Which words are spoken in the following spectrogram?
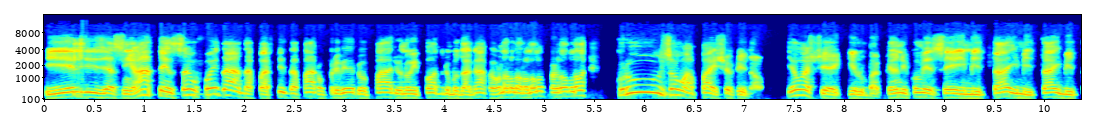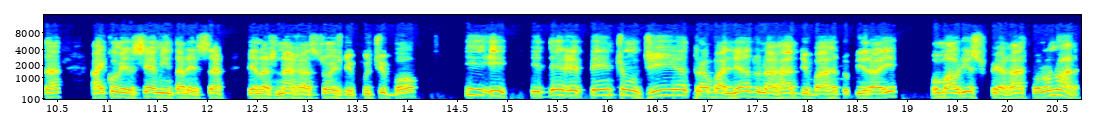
E ele dizia assim: a atenção foi dada, a partida para o primeiro páreo no hipódromo da Gávea, cruzam a faixa final. Eu achei aquilo bacana e comecei a imitar, imitar, imitar, Aí comecei a me interessar pelas narrações de futebol e, e, e, de repente, um dia, trabalhando na Rádio de Barra do Piraí, o Maurício Ferraz falou, Nora,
